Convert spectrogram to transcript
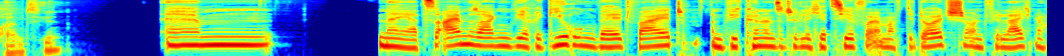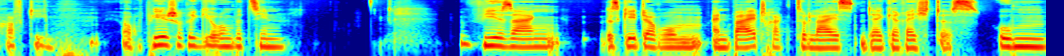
eurem Ziel? Ähm, Naja, zu einem sagen wir Regierung weltweit und wir können uns natürlich jetzt hier vor allem auf die deutsche und vielleicht noch auf die europäische Regierung beziehen. Wir sagen, es geht darum, einen Beitrag zu leisten, der gerecht ist, um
